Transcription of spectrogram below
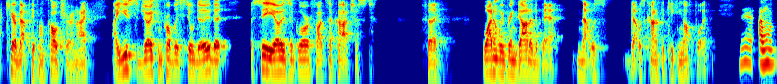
I care about people and culture. And I, I used to joke and probably still do that a CEO is a glorified psychiatrist. So why don't we bring data to bear? And that was that was kind of the kicking off point. Yeah, and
